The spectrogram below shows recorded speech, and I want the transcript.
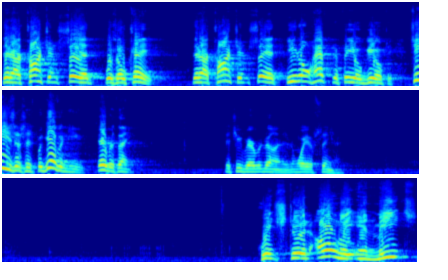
that our conscience said was okay, that our conscience said you don't have to feel guilty. Jesus has forgiven you everything that you've ever done in the way of sin. Which stood only in meats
